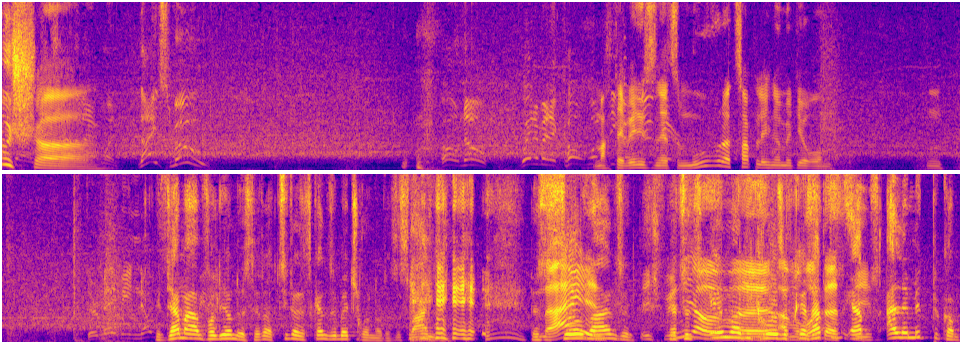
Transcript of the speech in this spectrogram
Usha. Oh no. Wait a minute, Cole. what Macht er gonna wenigstens jetzt einen Move oder zappel ich nur mit dir rum? No Wenn der mal am Verlieren ist, da zieht er das ganze Match runter. Das ist Wahnsinn. Das ist so Wahnsinn. ich Er hat bin jetzt immer die äh, große am Fresse. Habt ihr- Ihr habt es alle mitbekommen.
